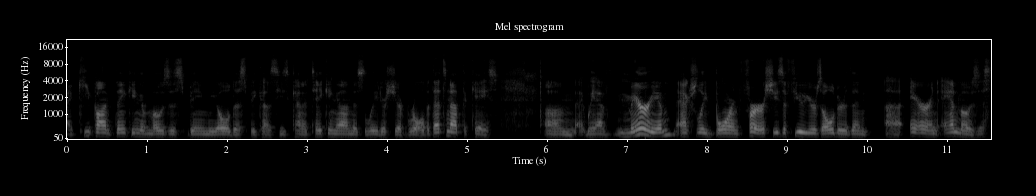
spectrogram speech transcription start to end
I keep on thinking of Moses being the oldest because he's kind of taking on this leadership role. But that's not the case. Um, we have Miriam actually born first. She's a few years older than uh, Aaron and Moses.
